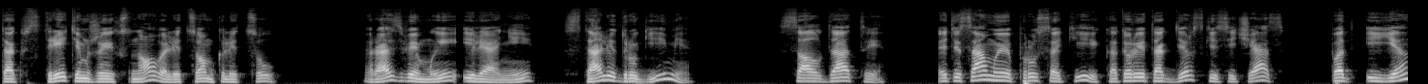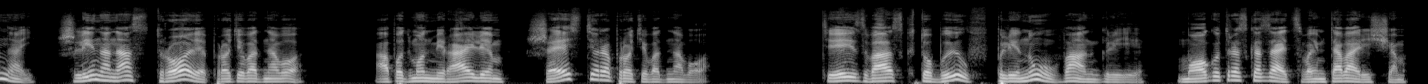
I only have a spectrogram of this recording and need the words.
Так встретим же их снова лицом к лицу. Разве мы или они стали другими? Солдаты, эти самые прусаки, которые так дерзки сейчас под Иеной, шли на нас трое против одного, а под Монмирайлем шестеро против одного. Те из вас, кто был в плену в Англии, могут рассказать своим товарищам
